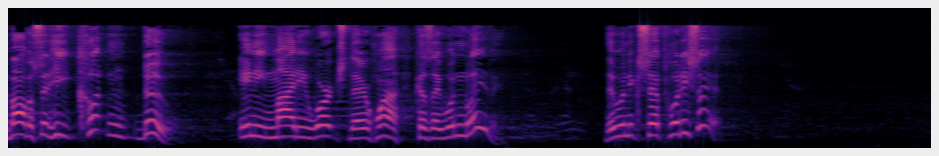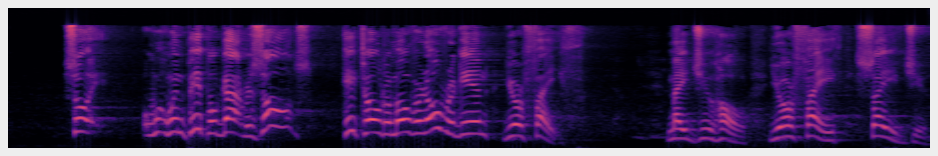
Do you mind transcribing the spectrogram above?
The Bible said he couldn't do any mighty works there. Why? Because they wouldn't believe him. They wouldn't accept what he said. So when people got results, he told them over and over again, Your faith made you whole. Your faith saved you.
